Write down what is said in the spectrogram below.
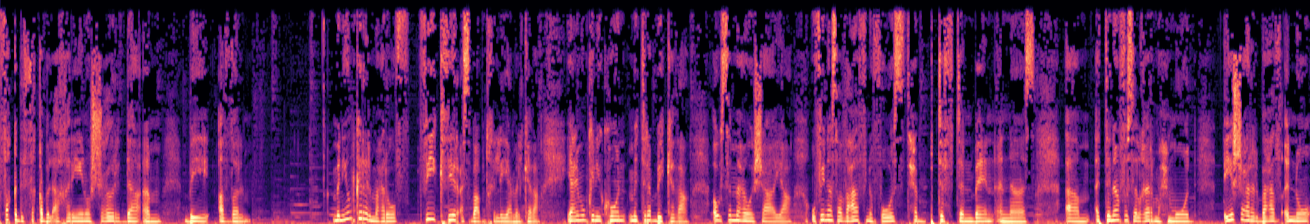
فقد الثقة بالآخر الآخرين والشعور الدائم بالظلم. من ينكر المعروف في كثير أسباب تخليه يعمل كذا. يعني ممكن يكون متربي كذا أو سمع وشاية وفي ناس أضعاف نفوس تحب تفتن بين الناس. التنافس الغير محمود. يشعر البعض أنه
